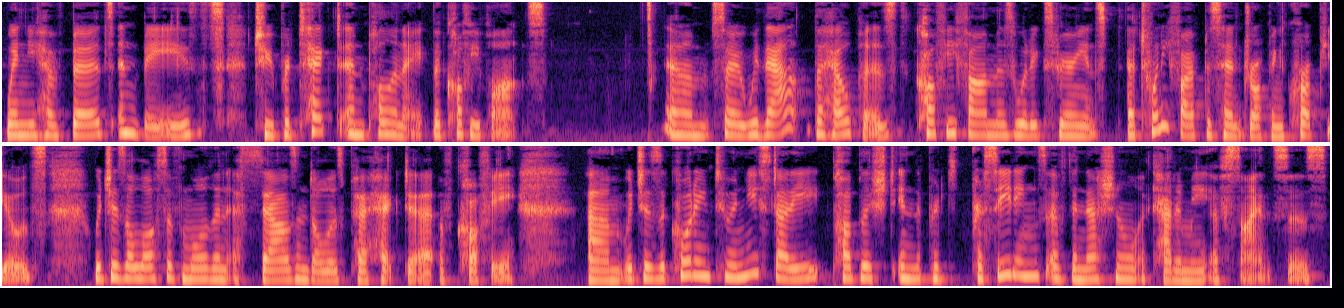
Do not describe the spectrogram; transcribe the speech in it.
when you have birds and bees to protect and pollinate the coffee plants. Um, so, without the helpers, coffee farmers would experience a 25% drop in crop yields, which is a loss of more than $1,000 per hectare of coffee, um, which is according to a new study published in the Proceedings of the National Academy of Sciences.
